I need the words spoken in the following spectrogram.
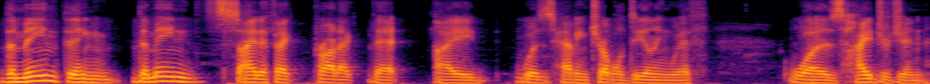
the main thing, the main side effect product that I was having trouble dealing with was hydrogen,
